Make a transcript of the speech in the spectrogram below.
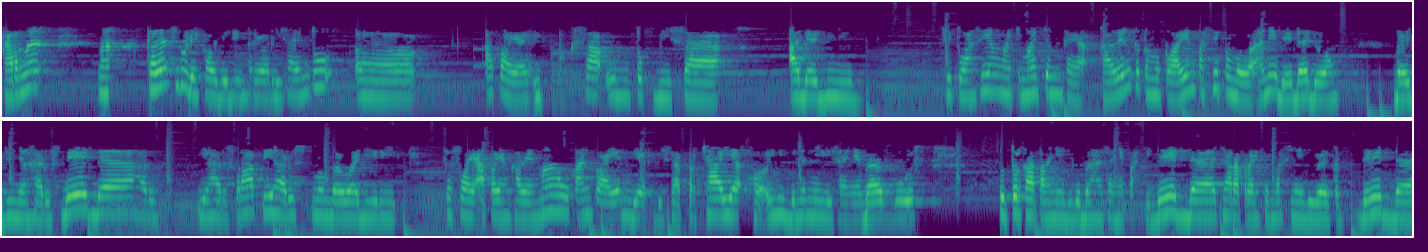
karena nah kalian seru deh kalau jadi interior design tuh uh, apa ya dipaksa untuk bisa ada di situasi yang macem-macem kayak kalian ketemu klien pasti pembawaannya beda dong bajunya harus beda harus ya harus rapi harus membawa diri sesuai apa yang kalian mau kan klien biar bisa percaya kalau ini bener nih desainnya bagus tutur katanya juga bahasanya pasti beda, cara presentasinya juga tetap beda.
